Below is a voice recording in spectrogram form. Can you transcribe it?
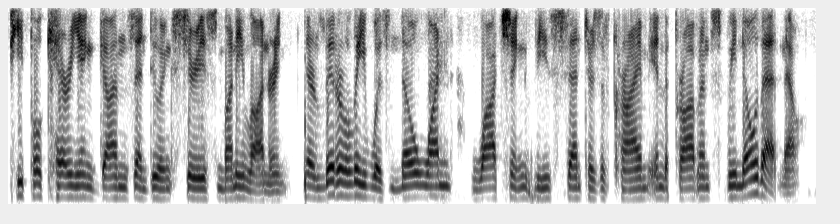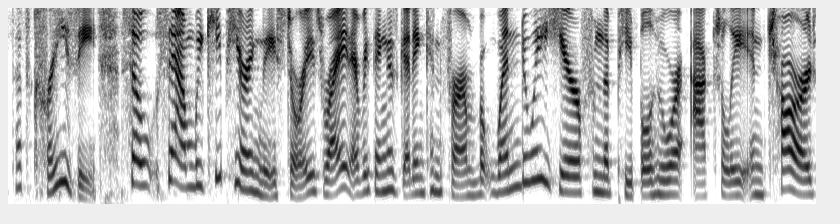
people carrying guns and doing serious money laundering. There literally was no one watching these centers of crime in the province. We know that now. That's crazy. So, Sam, we keep hearing these stories, right? Everything is getting confirmed. But when do we hear from the people who are actually in charge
